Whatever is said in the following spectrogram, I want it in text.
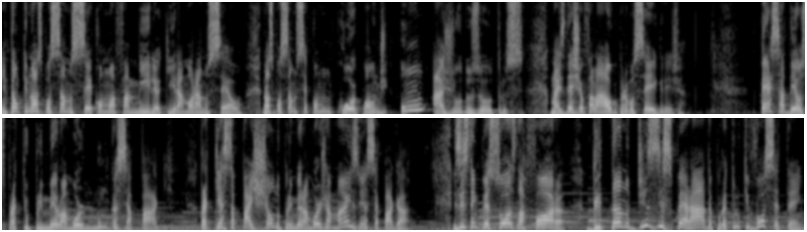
Então, que nós possamos ser como uma família que irá morar no céu. Nós possamos ser como um corpo onde um ajuda os outros. Mas deixa eu falar algo para você, igreja. Peça a Deus para que o primeiro amor nunca se apague para que essa paixão do primeiro amor jamais venha se apagar. Existem pessoas lá fora gritando desesperada por aquilo que você tem.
